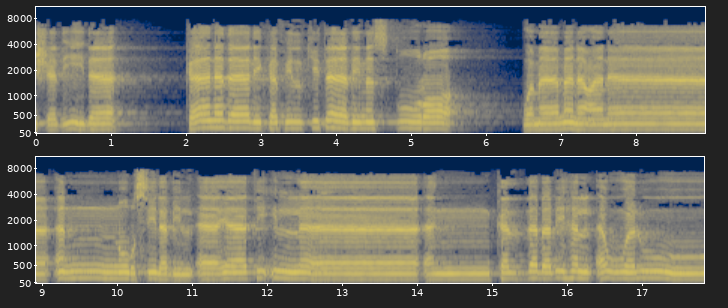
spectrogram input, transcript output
شَدِيدًا ۚ كَانَ ذَٰلِكَ فِي الْكِتَابِ مَسْطُورًا وَمَا مَنَعَنَا أَن نُّرْسِلَ بِالْآيَاتِ إِلَّا أَن كَذَّبَ بِهَا الْأَوَّلُونَ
